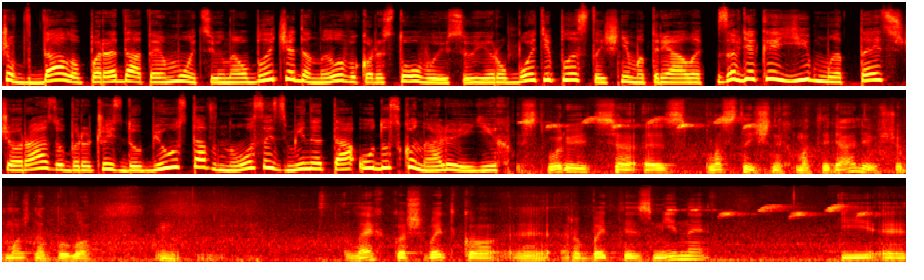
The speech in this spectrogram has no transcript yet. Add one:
Щоб вдало передати емоцію на обличчя, Данило використовує у своїй роботі пластичні матеріали. Завдяки їм митець щоразу, беручись до бюста, вносить зміни та удосконалює їх. створюється е, з пластичних матеріалів, щоб можна було легко, швидко е, робити зміни і е,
